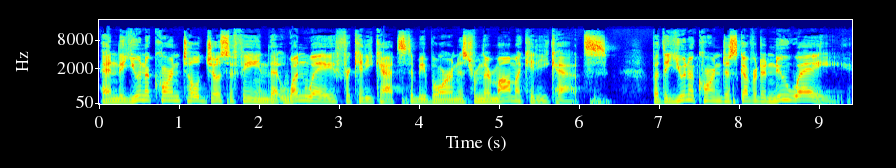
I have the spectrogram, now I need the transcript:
And the unicorn told Josephine that one way for kitty cats to be born is from their mama kitty cats. But the unicorn discovered a new way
